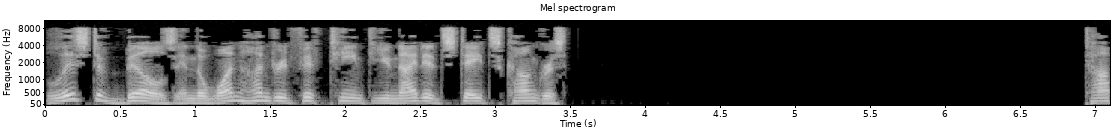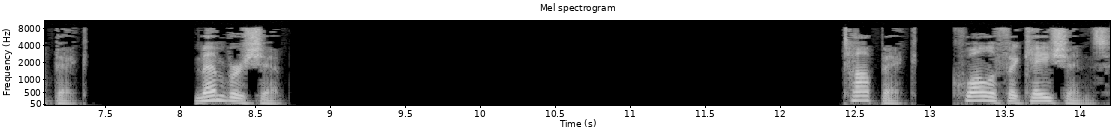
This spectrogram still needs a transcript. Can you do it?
List of bills in the 115th United States Congress Topic. Membership Topic. Qualifications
